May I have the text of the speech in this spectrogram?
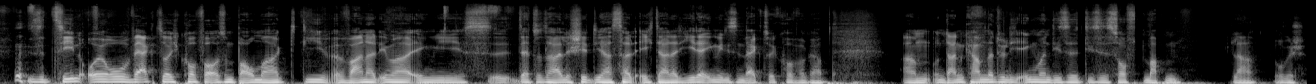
diese 10 Euro Werkzeugkoffer aus dem Baumarkt, die waren halt immer irgendwie der totale Shit, die hast halt echt, da hat halt jeder irgendwie diesen Werkzeugkoffer gehabt. Um, ähm, und dann kamen natürlich irgendwann diese, diese Softmappen. Klar, logisch.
